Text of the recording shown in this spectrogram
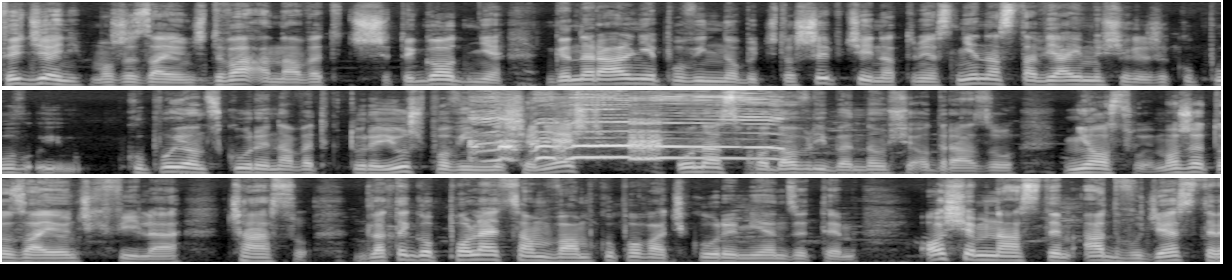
tydzień, może zająć dwa, a nawet trzy tygodnie. Generalnie powinno być to szybciej, natomiast nie nastawiajmy się, że kupu, kupując kury, nawet które już powinny się nieść, u nas w hodowli będą się od razu niosły. Może to zająć chwilę czasu. Dlatego polecam Wam kupować kury między tym 18 a 20,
